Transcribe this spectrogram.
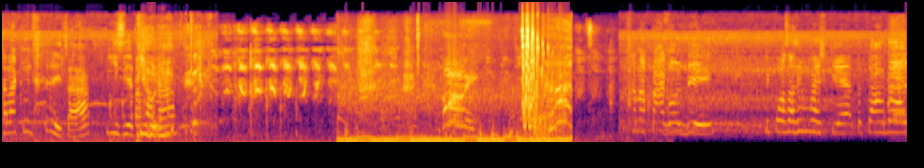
শালা কি খাই তা? পিছে কি বলে? শালা পাগল রে। তুই পঁচাশি ফাঁসকে তো তা নাই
